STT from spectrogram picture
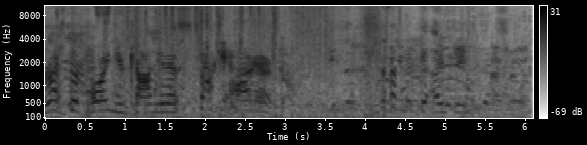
Rush the point, you communists! Fuck it harder. I've changed this background.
